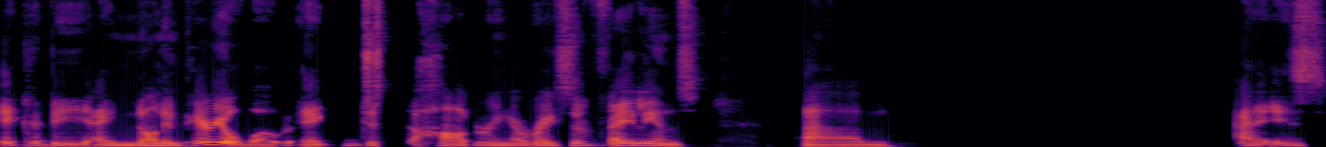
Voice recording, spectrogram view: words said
it could be a non-imperial world, it just harboring a race of aliens. Um, and it is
